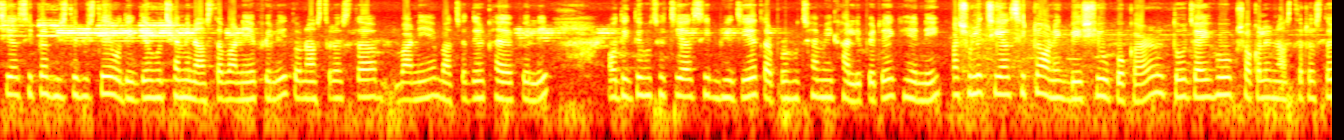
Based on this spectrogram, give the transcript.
চিয়া সিডটা ভিজতে ভিজতে ওদিক দিয়ে হচ্ছে আমি নাস্তা বানিয়ে ফেলি। তো নাস্তা রাস্তা বানিয়ে বাচ্চাদের খাইয়ে ফেলি। ওদিক দিয়ে হচ্ছে চিয়া সিড ভিজিয়ে তারপর হচ্ছে আমি খালি পেটে খেয়ে নিই। আসলে চিয়া সিডটা অনেক বেশি উপকার। তো যাই হোক সকালে নাস্তা টাস্তা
